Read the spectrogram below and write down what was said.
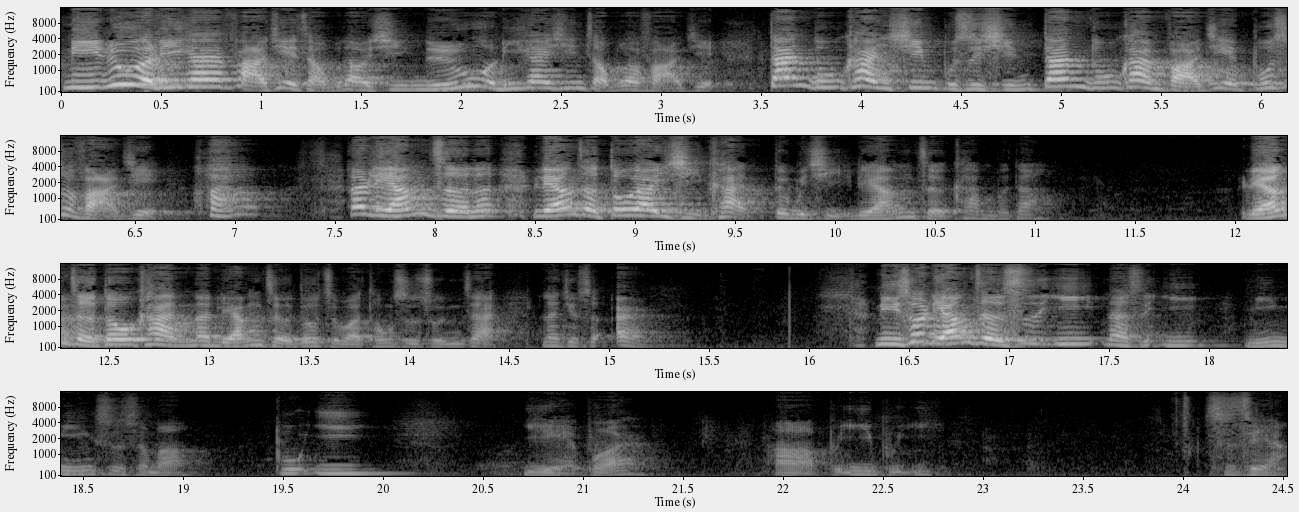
你如果离开法界找不到心，你如果离开心找不到法界，单独看心不是心，单独看法界不是法界。哈哈，那两者呢？两者都要一起看。对不起，两者看不到。两者都看，那两者都怎么同时存在？那就是二。你说两者是一，那是一，明明是什么？不一也不二，啊，不一不异。是这样，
